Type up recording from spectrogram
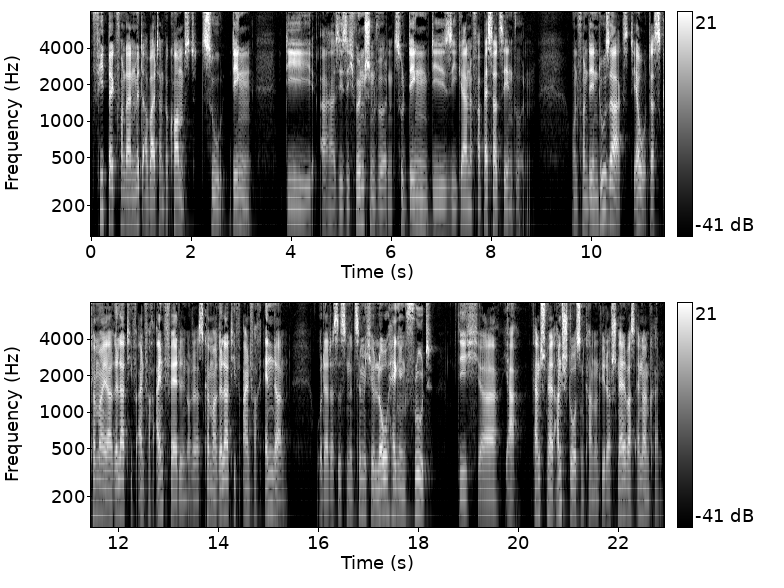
Feedback von deinen Mitarbeitern bekommst zu Dingen, die äh, sie sich wünschen würden, zu Dingen, die sie gerne verbessert sehen würden, und von denen du sagst, ja, das können wir ja relativ einfach einfädeln oder das können wir relativ einfach ändern oder das ist eine ziemliche low-hanging fruit, die ich äh, ja ganz schnell anstoßen kann und wir da schnell was ändern können,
